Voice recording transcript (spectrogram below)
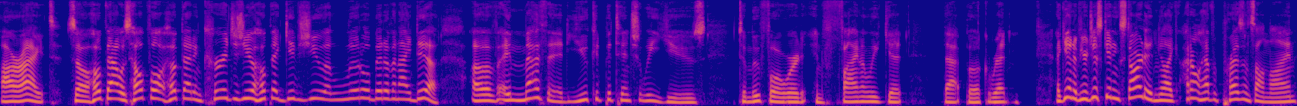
All right. So hope that was helpful. I hope that encourages you. I hope that gives you a little bit of an idea of a method you could potentially use to move forward and finally get that book written. Again, if you're just getting started and you're like, I don't have a presence online,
